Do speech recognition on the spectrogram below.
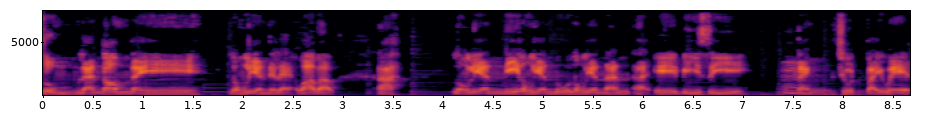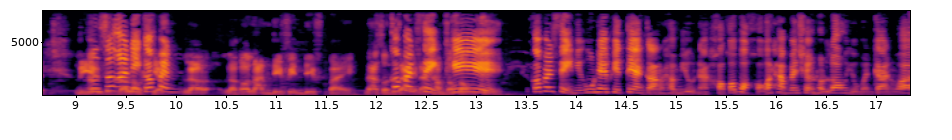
สุ่มแรนดอมในโรงเรียนเนี่ยแหละว่าแบบ อะโรงเรียนนี้โรงเรียนนู้นโรงเรียนนั้นอะ A B C อืม แต่งชุดไปเวทเรียเอนอซึ่งอันนี้ก็แล้วราทียบเป็นแล้วแล้วก็รันดิฟินดิฟไป น่าสนก็ใจเป็นนะสิ่งทำสักสอที่งปีก็เป็นสิ่งที่กรุงเทพคริสเตียนกำลังทำอยู่นะเขาก็บอกเขาก็ทำเป็นเชิงทดลองอยู่เหมือนกันว่า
